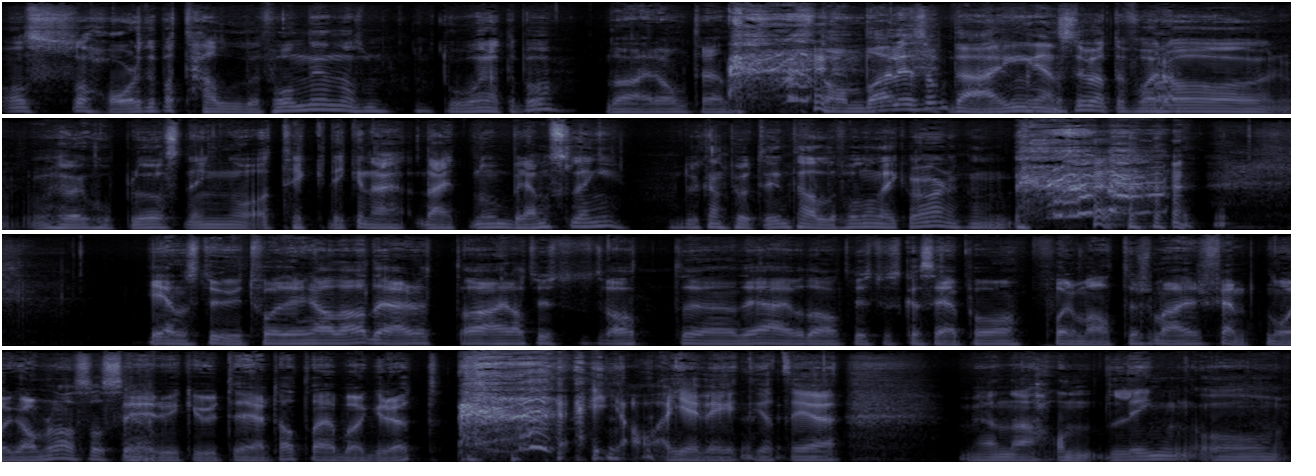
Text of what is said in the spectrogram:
Og så har du det på telefonen din altså, to år etterpå. Da er det omtrent standard, liksom? det er ingen grense vet du, for å, høy oppløsning, og teknikken er, det er ikke noen brems lenger. Du kan putte inn telefonen likevel. Eneste utfordringa da, det er, at, hvis, at, eh, det er jo da at hvis du skal se på formater som er 15 år gamle, så ser ja. du ikke ut i det hele tatt. Det er bare grøt. ja, jeg vet ikke. Men handling og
